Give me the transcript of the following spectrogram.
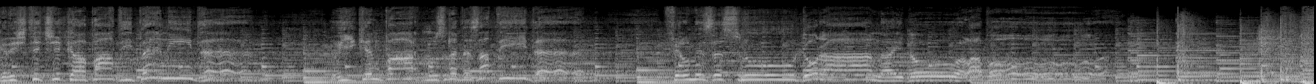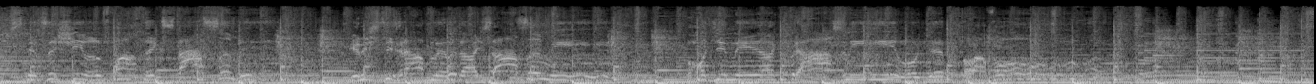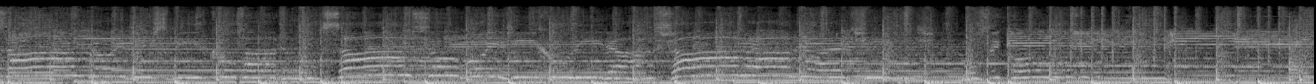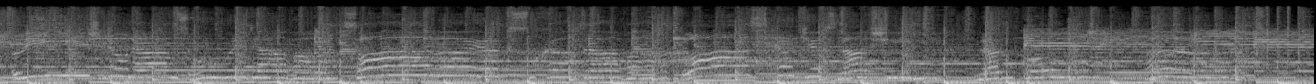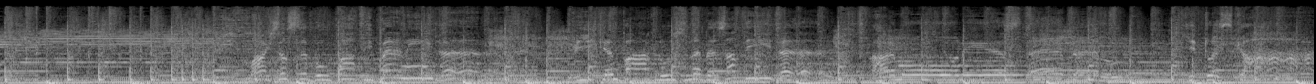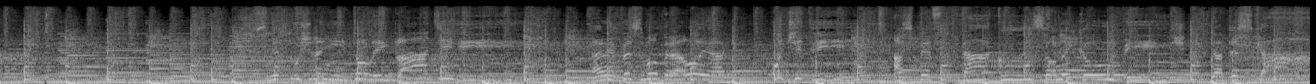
Když ty čeká pátý perný den, víkend pár dnů z nebe za týden, filmy ze snů do rána jdou hlavou. Sněd zešíl v pátek stá se mi, když ty hrábly hledáš zázemí, hodiny jak prázdný lodě plavou. Sebou pátý perný den, víkend pár dnů z nebe za týden, harmonie z éteru ti tleská. Svět už není tolik blátivý, ale bez modralo jak oči tvý a zpěv ptáků, co nekoupíš na deskách.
